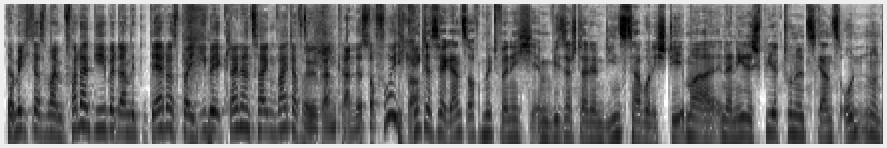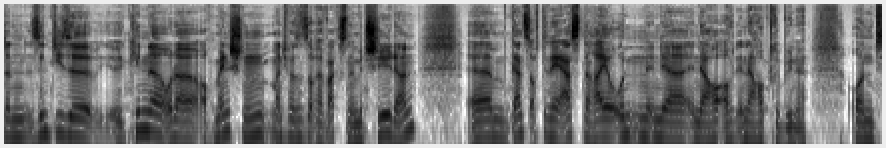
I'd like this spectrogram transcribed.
damit ich das meinem Vater gebe, damit der das bei eBay Kleinanzeigen weiterverhökern kann. Das ist doch furchtbar. Ich kriege das ja ganz oft mit, wenn ich im Weserstadion Dienst habe und ich stehe immer in der Nähe des Spielertunnels ganz unten und dann sind diese äh, Kinder oder auch Menschen, manchmal sind es auch Erwachsene mit Schildern, ähm, ganz oft in der ersten Reihe unten in der, in der, in der Haupttribüne. Und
